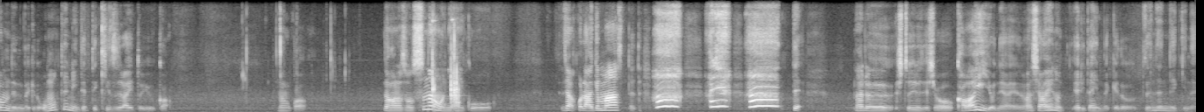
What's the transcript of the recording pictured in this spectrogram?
んでんだけど表に出てきづらいというか。なんかだからその素直にこうじゃあこれあげますって言って「あああれああ!」ってなる人いるでしょ。可愛いよね私ああいうのやりたいんだけど全然できない。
